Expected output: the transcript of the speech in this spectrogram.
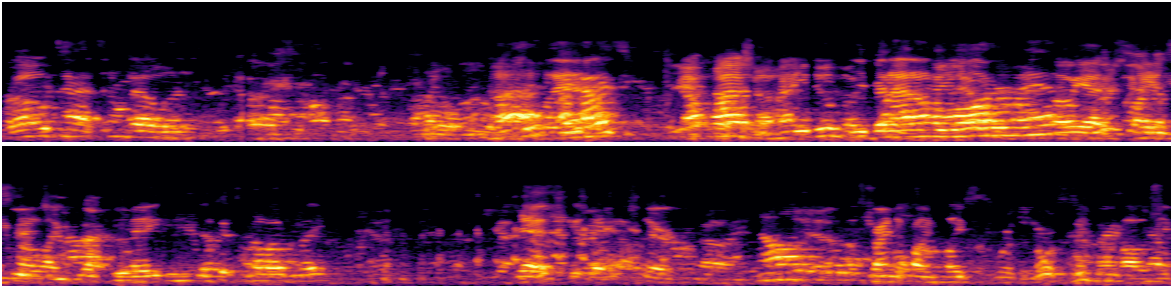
Roll Tide, sit on that one. Tide, man. Yeah, Wiseman, how you doing? buddy? You been out on the water, man? Oh, yeah, there's kids from like, Hey, look at some over me. Yeah, it's good day out there. Uh, I was trying to find places where the North Wind policy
